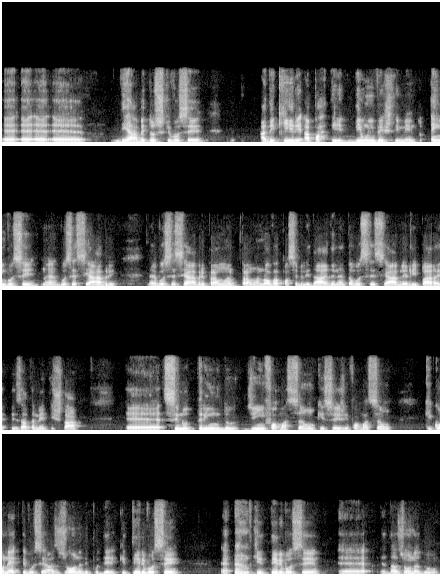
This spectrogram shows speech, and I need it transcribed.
é, é, de hábitos que você adquire a partir de um investimento em você, né? Você se abre né, você se abre para uma, uma nova possibilidade, né, então você se abre ali para exatamente estar é, se nutrindo de informação, que seja informação que conecte você à zona de poder, que tire você, é, que tire você é, da zona do,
